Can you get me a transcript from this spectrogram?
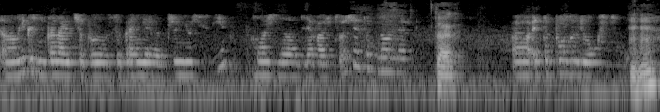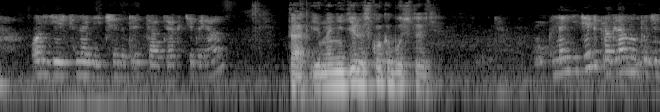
э, у Игоря Николаевича был забронирован Junior Suite. Можно для вас тоже этот номер. Так. А, Это полулюкс. Мгм. Он есть в наличии на 30 октября. Так, и на неделю сколько будет стоить? На неделю программа будет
